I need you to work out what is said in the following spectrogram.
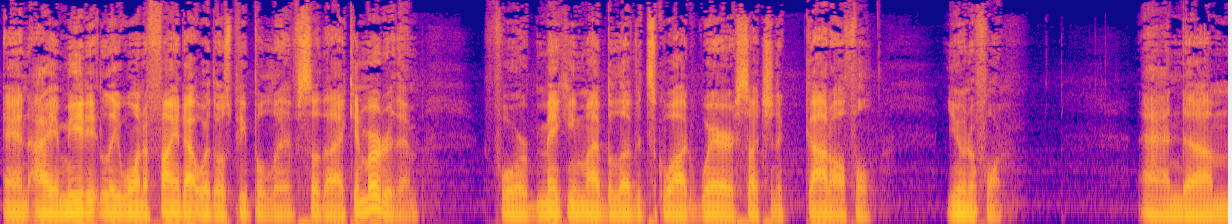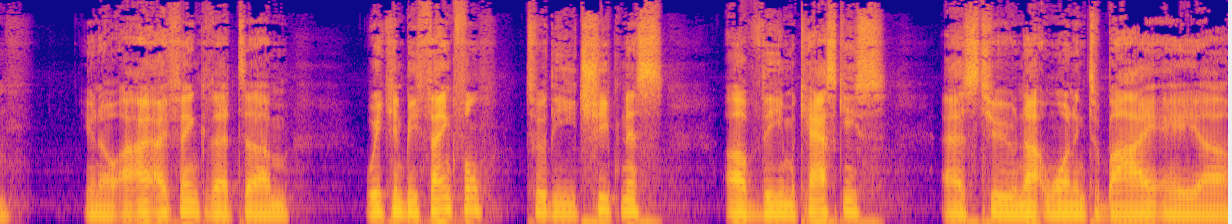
And I immediately want to find out where those people live so that I can murder them for making my beloved squad wear such a god awful uniform. And, um, you know, I, I think that um, we can be thankful to the cheapness of the McCaskeys as to not wanting to buy a uh,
